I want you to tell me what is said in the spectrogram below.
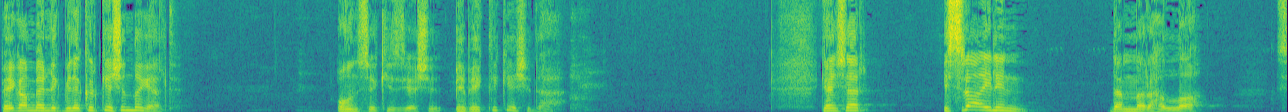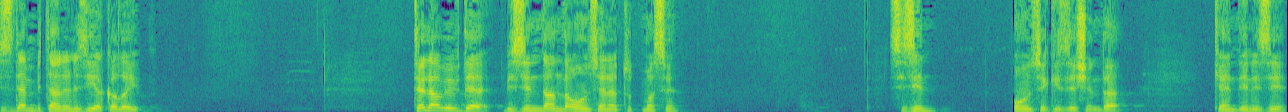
Peygamberlik bile 40 yaşında geldi. 18 yaşı, bebeklik yaşı daha. Gençler, İsrail'in demmerhallah, sizden bir tanenizi yakalayıp, Tel Aviv'de bir zindanda 10 sene tutması, sizin 18 yaşında kendinizi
